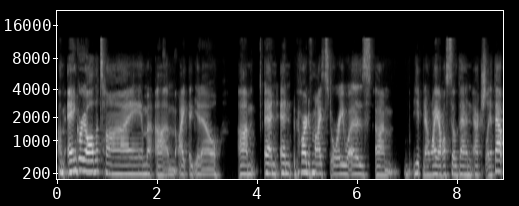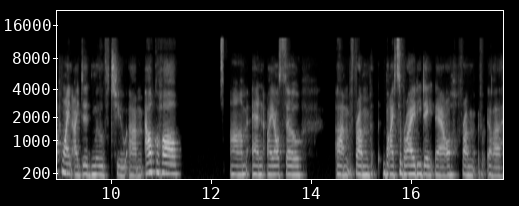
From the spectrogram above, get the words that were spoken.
I'm angry all the time. Um, I, you know, um, and and part of my story was, um, you know, I also then actually at that point I did move to um, alcohol um, and I also, um, from my sobriety date now, from uh,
